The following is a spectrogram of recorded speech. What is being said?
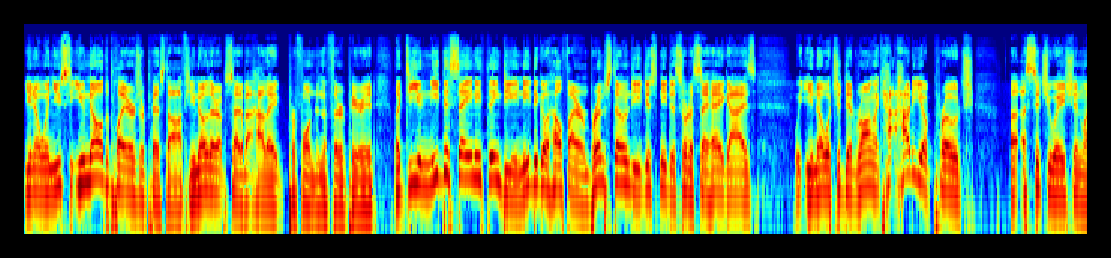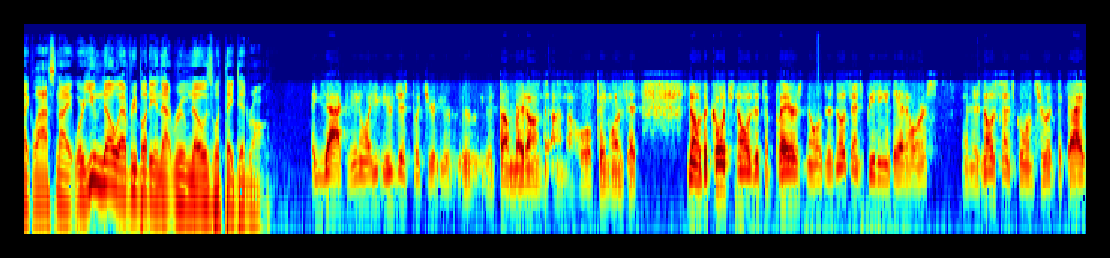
you know when you see you know the players are pissed off. You know they're upset about how they performed in the third period. Like, do you need to say anything? Do you need to go hellfire and brimstone? Do you just need to sort of say, "Hey guys, you know what you did wrong"? Like, how, how do you approach a, a situation like last night where you know everybody in that room knows what they did wrong? Exactly. You know what? You, you just put your, your your thumb right on the on the whole thing. Was that? No, the coach knows it. The players know. it. There's no sense beating a dead horse, and there's no sense going through it. The guys,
